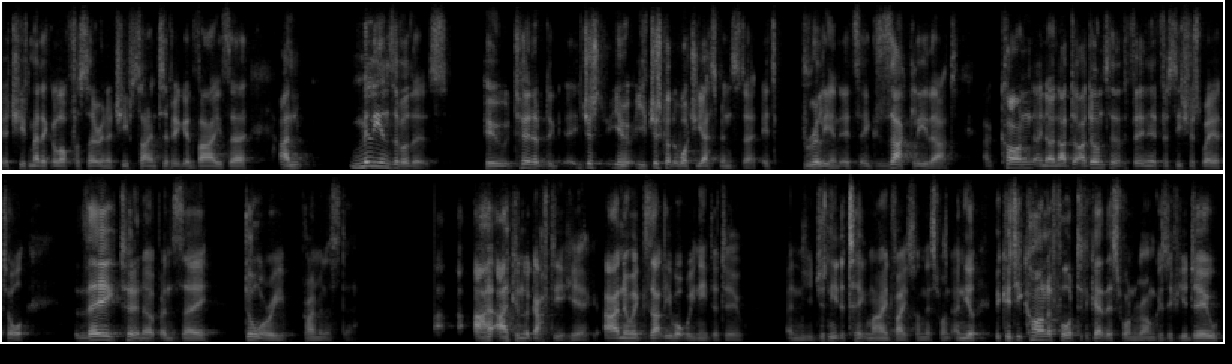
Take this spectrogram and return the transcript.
a chief medical officer and a chief scientific advisor and millions of others who turn up to just you know you've just got to watch Yes Minister. It's brilliant. It's exactly that. I can't, you know, I don't say that in a facetious way at all. They turn up and say, "Don't worry, Prime Minister, I, I can look after you here. I know exactly what we need to do, and you just need to take my advice on this one. And you'll because you can't afford to get this one wrong. Because if you do,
